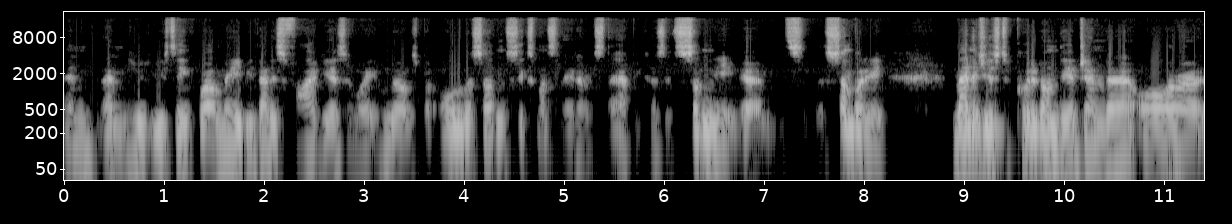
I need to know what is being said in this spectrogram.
and and you, you think well maybe that is five years away who knows but all of a sudden six months later it's there because it's suddenly um, it's, somebody manages to put it on the agenda or,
